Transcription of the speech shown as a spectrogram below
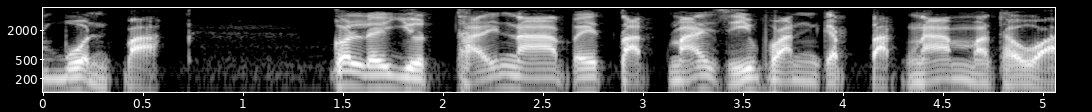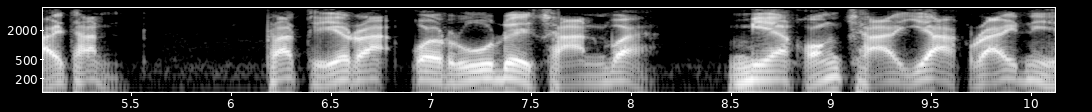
ำบ้วนปาก ก็เลยหยุดไถนาไปตัดไม้สีฟันกับตักน้ำมาถวายท่าน พระเถระก็รู้ด้วยฌานว่า เมียของชายยากไร้นี่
